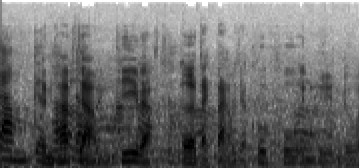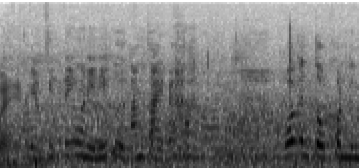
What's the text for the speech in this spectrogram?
จำเกิดเป็นภาพจำ ที่แบบเออแตกต่างไปจากคู่คู่อื่น ๆด้วย อย่างฟิตติ้งวันนี้นี่คือตั้งใจไหมคะว่าเป็นตัวคนหนึ่ง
